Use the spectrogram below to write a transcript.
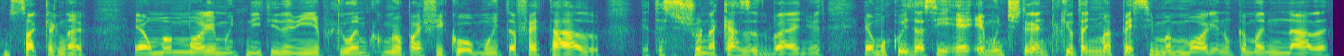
do Sá Carneiro. É uma memória muito nítida minha, porque lembro que o meu pai ficou muito afetado, e até se fechou na casa de banho. É uma coisa assim, é, é muito estranho, porque eu tenho uma péssima memória, nunca me lembro de nada,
